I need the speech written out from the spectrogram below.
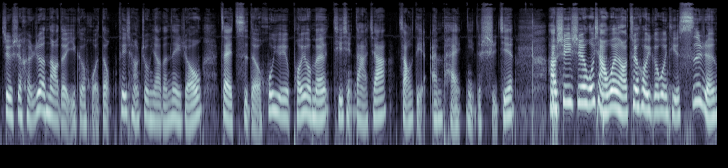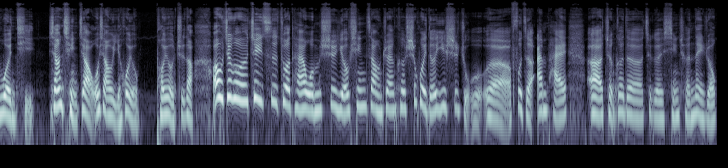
这个是很热闹的一个活动，非常重要的内容。再次的呼吁朋友们，提醒大家早点安排你的时间。好，施医师，我想问啊，最后一个问题，私人问题，想请教，我想以后有。朋友知道哦，这个这次座谈我们是由心脏专科施惠德医师主呃负责安排呃整个的这个行程内容。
